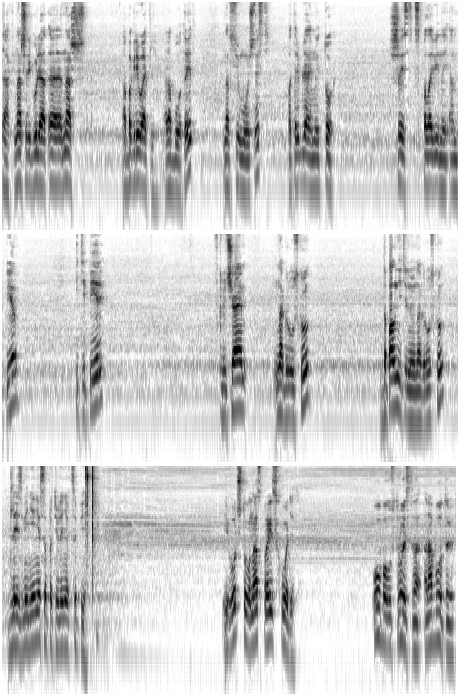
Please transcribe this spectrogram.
Так, наш регулятор, э, наш обогреватель работает на всю мощность. Потребляемый ток 6,5 ампер. И теперь включаем нагрузку, дополнительную нагрузку для изменения сопротивления в цепи. И вот что у нас происходит. Оба устройства работают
